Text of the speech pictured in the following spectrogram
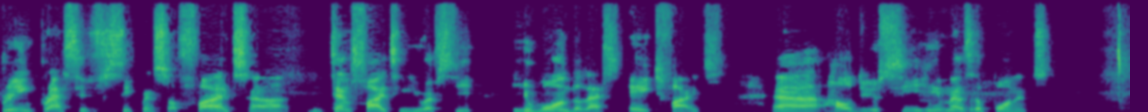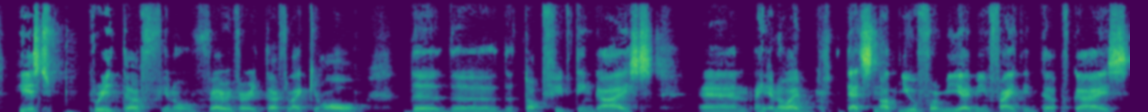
pretty impressive sequence of fights. Uh, 10 fights in UFC. He won the last eight fights. Uh, how do you see him as an opponent? He's pretty tough, you know, very, very tough, like all the the the top 15 guys. And you know, I that's not new for me. I've been fighting tough guys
